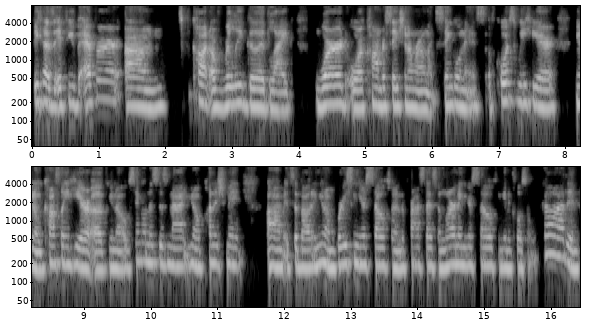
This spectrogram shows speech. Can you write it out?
Because if you've ever um caught a really good like word or conversation around like singleness. Of course we hear you know constantly hear of you know singleness is not you know punishment. Um it's about you know embracing yourself and the process and learning yourself and getting closer with god and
